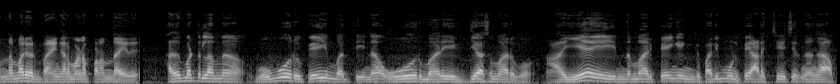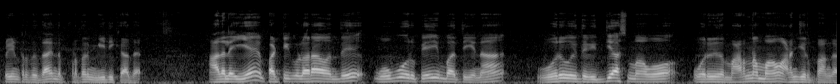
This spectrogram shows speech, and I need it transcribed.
அந்த மாதிரி ஒரு பயங்கரமான படம் தான் இது. அது மட்டும் இல்லாமல் ஒவ்வொரு பேயும் பார்த்தீங்கன்னா ஒவ்வொரு மாதிரி வித்தியாசமாக இருக்கும். அது ஏன் இந்த மாதிரி பேய்ங்க இங்கே பதிமூணு பேய் அடைச்சி வச்சுருக்காங்க அப்படின்றது தான் இந்த படத்தில் மீதி கதை. அதில் ஏன் பர்டிகுலராக வந்து ஒவ்வொரு பேயும் பார்த்தீங்கன்னா ஒரு வித வித்தியாசமாகவோ ஒரு மரணமாகவும் அடைஞ்சிருப்பாங்க.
